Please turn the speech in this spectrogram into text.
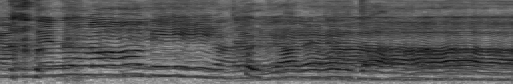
কান্দেন নবী যারে যার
